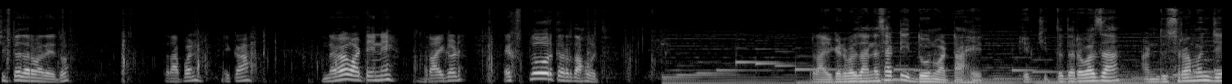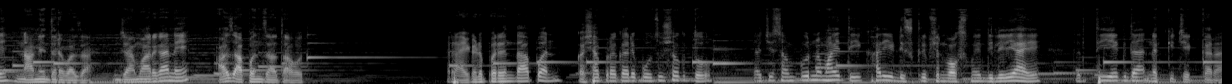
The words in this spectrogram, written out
चित्त दरवाजा येतो. तर आपण एका नव्या वाटेने रायगड एक्सप्लोअर करत आहोत. रायगडवर जाण्यासाठी दोन वाटा आहेत. एक चित्त दरवाजा आणि दुसरा म्हणजे नाणे दरवाजा ज्या मार्गाने आज आपण जात आहोत. रायगडपर्यंत आपण कशा प्रकारे पोहोचू शकतो याची संपूर्ण माहिती खाली डिस्क्रिप्शन बॉक्समध्ये दिलेली आहे तर ती एकदा नक्की चेक करा.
